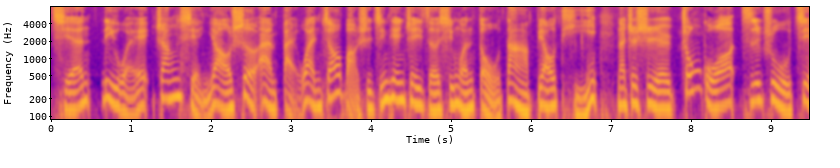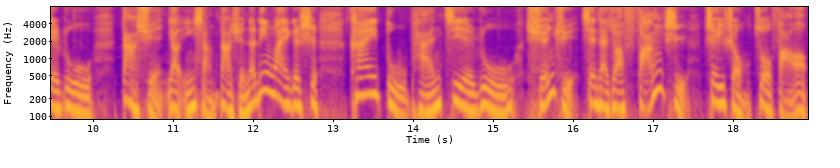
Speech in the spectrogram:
前立委张显耀涉案百万交保，是今天这一则新闻斗大标题。那这是中国资助介入大选，要影响大选。那另外一个是开赌盘介入选举，现在就要防止这一种做法哦，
